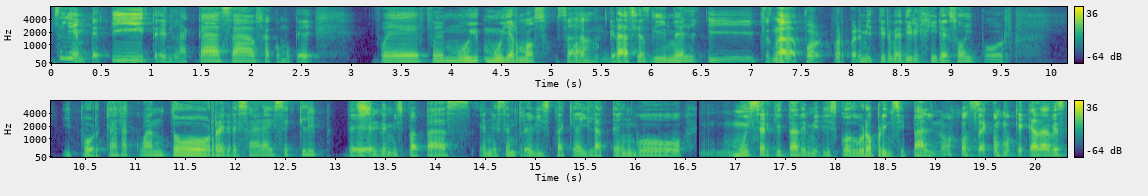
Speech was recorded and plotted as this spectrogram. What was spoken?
sí, en Petit, en la casa, o sea, como que fue, fue muy, muy hermoso. O sea, Wow. gracias Gimel y pues nada, por, por permitirme dirigir eso y por, y por cada cuanto regresar a ese clip de, Sí. de mis papás en esa entrevista que ahí la tengo muy cerquita de mi disco duro principal, ¿no? O sea, como que cada vez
